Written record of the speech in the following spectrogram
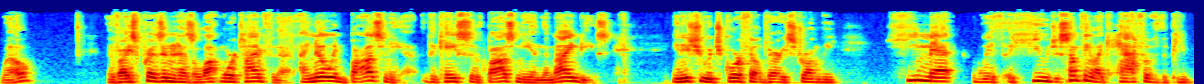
Well, the vice president has a lot more time for that. I know in Bosnia, the case of Bosnia in the 90s, an issue which Gore felt very strongly, he met with a huge, something like half of the people,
